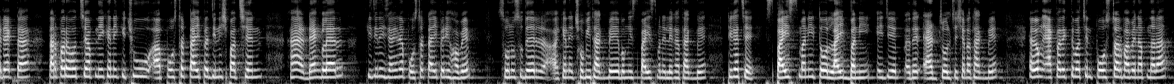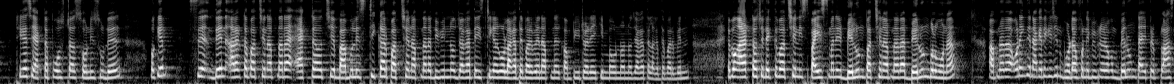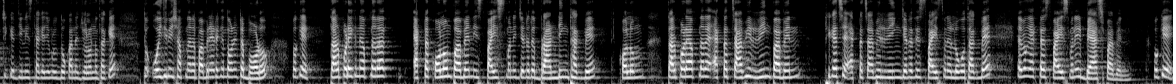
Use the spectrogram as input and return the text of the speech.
এটা একটা। তারপরে হচ্ছে আপনি এখানে কিছু পোস্টার টাইপের জিনিস পাচ্ছেন হ্যাঁ ড্যাংলার কি জিনিস জানি না পোস্টার টাইপেরই হবে। সোনু সুদের এখানে ছবি থাকবে এবং স্পাইস মানি লেখা থাকবে, ঠিক আছে? স্পাইস মানি তো লাইভ বানি এই যে এদের অ্যাড চলছে, সেটা থাকবে। এবং একটা দেখতে পাচ্ছেন পোস্টার পাবেন আপনারা, ঠিক আছে? একটা পোস্টার সোনি সুডের ওকে সে দেন আরেকটা পাচ্ছেন আপনারা, একটা হচ্ছে বাবুল স্টিকার পাচ্ছেন আপনারা, বিভিন্ন জায়গাতে স্টিকারগুলো লাগাতে পারবেন আপনার কম্পিউটারে কিংবা অন্যান্য জায়গাতে লাগাতে পারবেন। এবং আরেকটা হচ্ছে দেখতে পাচ্ছেন স্পাইস মানির বেলুন পাচ্ছেন আপনারা বেলুন বলব না। আপনারা অনেকদিন আগে দেখেছেন ভোডাফোনে বিভিন্ন রকম বেলুন টাইপের প্লাস্টিকের জিনিস থাকে যেগুলো দোকানে ঝোলানো থাকে। তো ওই জিনিস আপনারা পাবেন, এটা কিন্তু অনেকটা বড় ওকে তারপরে এখানে আপনারা একটা কলম পাবেন স্পাইস মানি যেটাতে ব্র্যান্ডিং থাকবে। কলম। তারপরে আপনারা একটা চাবির রিং পাবেন, ঠিক আছে? একটা চাবির রিং যেটাতে স্পাইস মানির লোগো থাকবে এবং একটা স্পাইস ব্যাচ পাবেন ওকে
